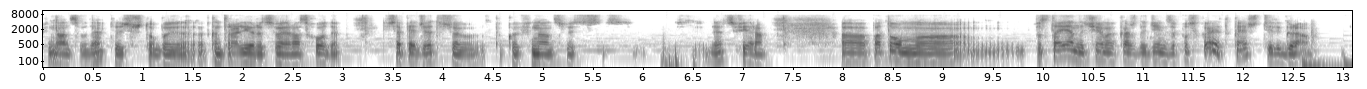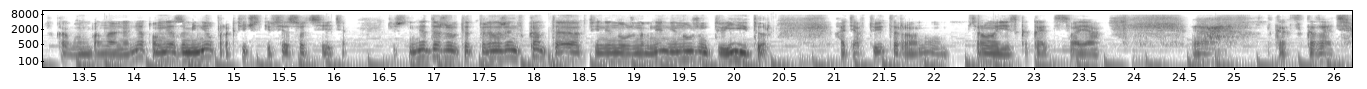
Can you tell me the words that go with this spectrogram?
финансов, да, то есть чтобы контролировать свои расходы. То есть, опять же, это все такое финансовая да, сфера. А потом постоянно, чем я каждый день запускаю, это, конечно, Telegram как бы он банально нет, он мне заменил практически все соцсети. То есть мне даже вот это приложение ВКонтакте не нужно, мне не нужен Твиттер. Хотя в Твиттер, ну, все равно есть какая-то своя э, как сказать,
